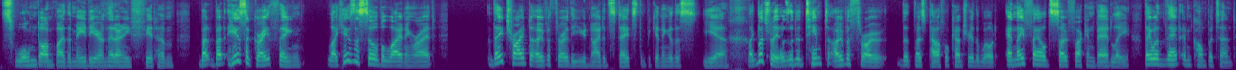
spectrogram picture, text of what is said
swarmed on by the media, and that only fed him. But but here's the great thing. Like here's the silver lining, right? They tried to overthrow the United States at the beginning of this year. Like literally, it was an attempt to overthrow the most powerful country in the world, and they failed so fucking badly. They were that incompetent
